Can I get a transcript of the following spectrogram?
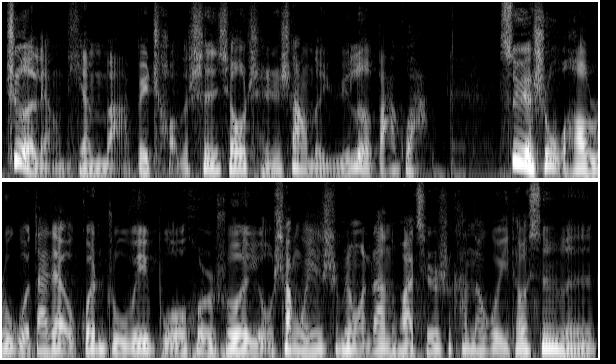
这两天吧被炒得甚嚣尘上的娱乐八卦。四月十五号，如果大家有关注微博，或者说有上过一些视频网站的话，其实是看到过一条新闻。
